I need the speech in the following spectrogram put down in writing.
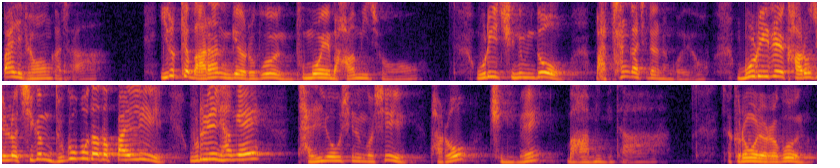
빨리 병원 가자. 이렇게 말하는 게 여러분 부모의 마음이죠. 우리 주님도 마찬가지라는 거예요. 무리를 가로질러 지금 누구보다 더 빨리 우리를 향해 달려오시는 것이 바로 주님의 마음입니다. 자, 그러므로 여러분,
